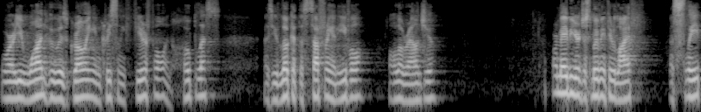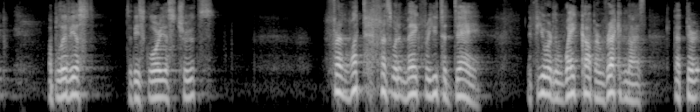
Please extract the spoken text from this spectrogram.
Or are you one who is growing increasingly fearful and hopeless as you look at the suffering and evil all around you? Or maybe you're just moving through life, asleep, oblivious to these glorious truths? Friend, what difference would it make for you today if you were to wake up and recognize that there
